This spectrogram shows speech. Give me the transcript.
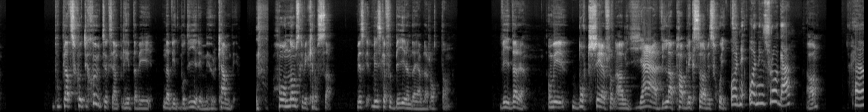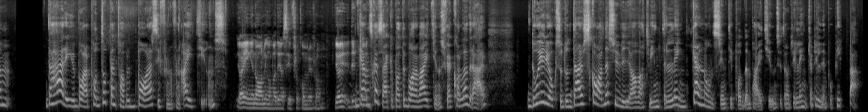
På plats 77 till exempel hittar vi Navid Bodiri med Hur kan vi? Honom ska vi krossa. Vi ska, vi ska förbi den där jävla råttan. Vidare. Om vi bortser från all jävla public service-skit. Ordning, ordningsfråga. Ja. Ehm, det här är ju bara, poddtoppen tar väl bara siffrorna från iTunes. Jag har ingen aning om var deras siffror kommer ifrån. Jag, det, Ganska säker på att det bara var iTunes, för jag kollade det här. Då är det också, då, där skadas ju vi av att vi inte länkar någonsin till podden på iTunes, utan att vi länkar till den på Pippa.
